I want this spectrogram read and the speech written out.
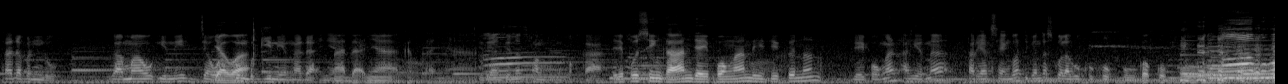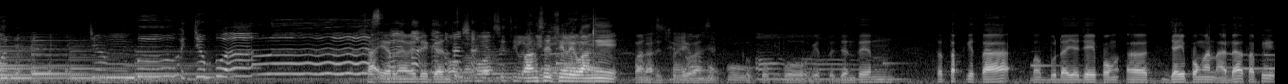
rada bendu. Gak mau ini Jawa, Jawa. pun begini nadanya. nadanya katanya Jadi anjeunna langsung peka. jadi pusing kan jaipongan dihijikeun non Jaipongan akhirnya tarian senggot digantos ku lagu kukupu. kukupu Oh, mohon. Sairnya we Eta- eta diganti. kan syair. Wangsi Ciliwangi Wangsi teh lah. Ciliwangi, kukupu. Oh. gitu. Janten tetap kita budaya jaipong eh, jaipongan ada tapi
